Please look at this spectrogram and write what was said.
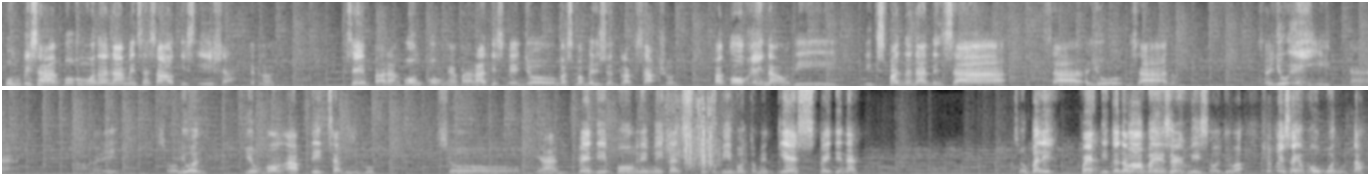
umpisahan po muna namin sa Southeast Asia. Ganon. Kasi parang Hong Kong, eh, para at least medyo mas mabilis yung transaction. Pag okay na, o di expand na natin sa sa U sa ano sa UAE. Yan. Okay? So, yun. Yung pong update sa Vivo. So, yan. Pwede pong remittance to Vivo to men. Yes, pwede na. So, balik. Pwede, dito na mababa yung service. O, di ba? Siyempre, sa'yo pupunta.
